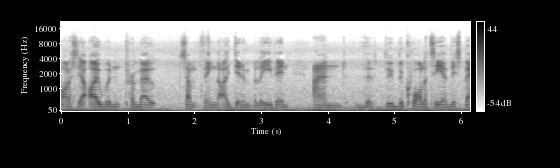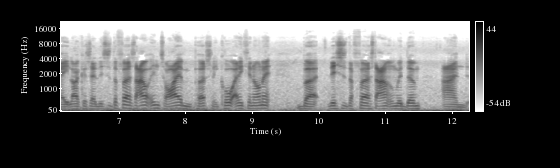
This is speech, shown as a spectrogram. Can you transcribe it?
honestly, I wouldn't promote something that I didn't believe in. And the, the, the quality of this bait, like I said, this is the first outing, so I haven't personally caught anything on it. But this is the first outing with them, and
